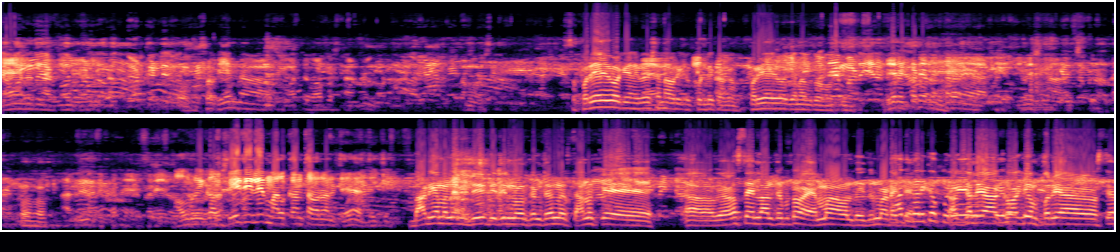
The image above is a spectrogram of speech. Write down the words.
ನ್ಯಾಯಾಲಯದ ಏನು ಹೇಳಲಿಕ್ಕೆ ಸರ್ ಏನು ಮತ್ತೆ ವಾಪಸ್ ತಗೊಂಡ್ರೆ ನೋಡೋಣ. ಸೊ ಪರ್ಯಾಯವಾಗಿ ನಿವೇಶನ ಅವರಿಗೆ ಕೊಡ್ಲಿಕ್ಕಾಗಲ್ಲ ಪರ್ಯಾಯವಾಗಿ ಏನಾದರೂ ಬೇರೆ ಕಡೆ ಅವ್ರು ಈಗ ಬೀದಿಲೇ ಮಲ್ಕಂತವ್ರಂತೆ ಅದಕ್ಕೆ. ಬಾಡಿಗೆ ಮನೆಯಲ್ಲಿ ಬೀದಿ ಬಿದ್ದಿಲ್ ನೋಡ್ಕೊಂಡ್ರೆ ಸ್ಥಾನಕ್ಕೆ ವ್ಯವಸ್ಥೆ ಇಲ್ಲ ಅಂತ ಹೇಳ್ಬಿಟ್ಟು ಆ ಅಮ್ಮ ಒಂದು ಇದನ್ನ ಮಾಡೈತೆ. ತಾತ್ಕಾಲಿಕವಾಗಿ ಒಂದು ಪರ್ಯಾಯ ವ್ಯವಸ್ಥೆ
